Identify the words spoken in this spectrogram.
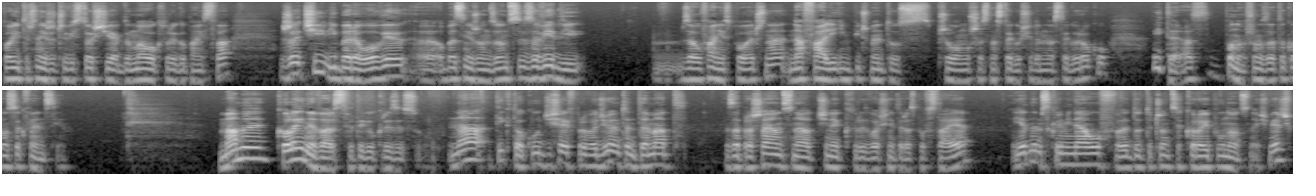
politycznej rzeczywistości, jak do mało którego państwa, że ci liberałowie, e, obecnie rządzący, zawiedli mm, zaufanie społeczne na fali impeachmentu z przełomu 16-17 roku i teraz ponoszą za to konsekwencje. Mamy kolejne warstwy tego kryzysu. Na TikToku dzisiaj wprowadziłem ten temat, zapraszając na odcinek, który właśnie teraz powstaje. Jednym z kryminałów dotyczących Korei Północnej. Śmierć w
